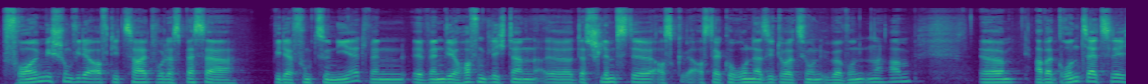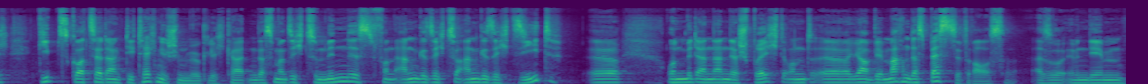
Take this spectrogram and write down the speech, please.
freue mich schon wieder auf die Zeit, wo das besser wieder funktioniert, wenn, äh, wenn wir hoffentlich dann äh, das Schlimmste aus, aus der Corona-Situation überwunden haben. Ähm, aber grundsätzlich gibt's Gott sei Dank die technischen Möglichkeiten, dass man sich zumindest von Angesicht zu Angesicht sieht äh, und miteinander spricht und äh, ja, wir machen das Beste draus, also in dem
